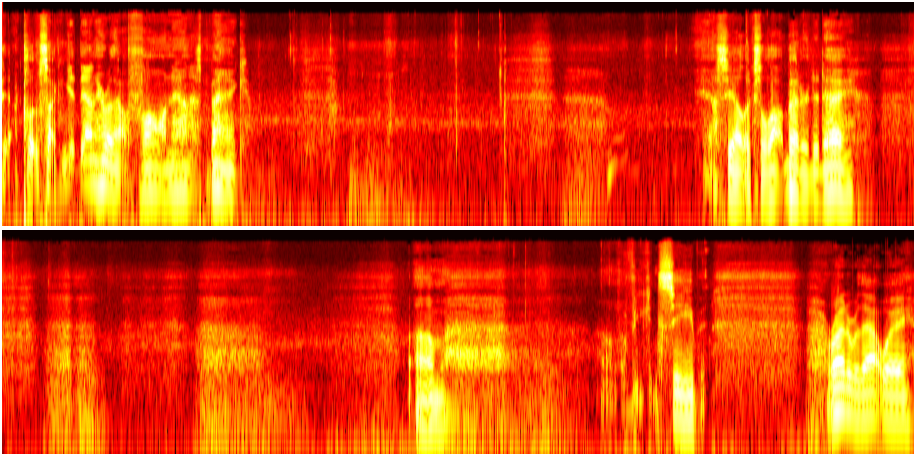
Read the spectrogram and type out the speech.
See how close I can get down here without falling down this bank. Yeah, see how it looks a lot better today. Um, I don't know if you can see, but right over that way,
